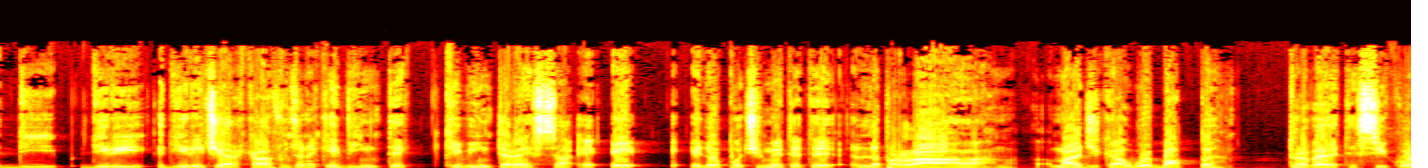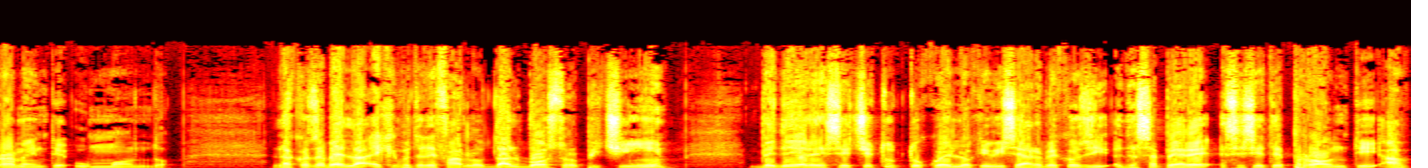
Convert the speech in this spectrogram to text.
di, di, di ricerca la funzione che vi, inte, che vi interessa e, e, e, dopo ci mettete la parola magica web app, troverete sicuramente un mondo. La cosa bella è che potete farlo dal vostro PC, vedere se c'è tutto quello che vi serve, così da sapere se siete pronti a,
